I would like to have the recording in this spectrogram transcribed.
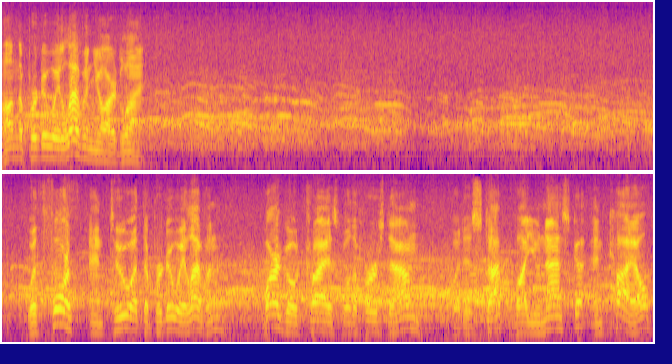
on the Purdue 11-yard line. With fourth and two at the Purdue 11, Bargo tries for the first down, but is stopped by Unaska and Kyle,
